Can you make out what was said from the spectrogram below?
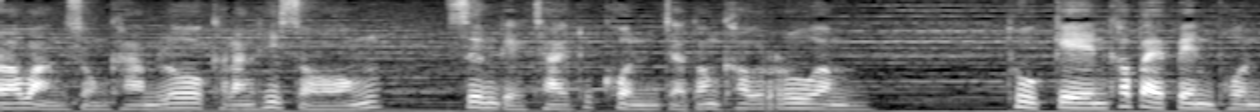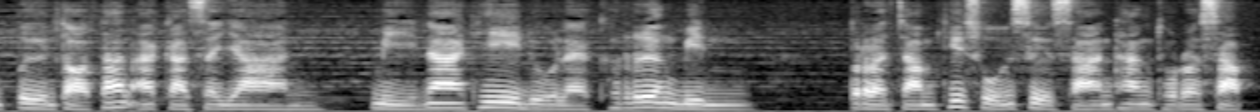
ระหว่างสงครามโลกครั้งที่สองซึ่งเด็กชายทุกคนจะต้องเข้าร่วม ถูกเกณฑ์เข้าไปเป็นพลปืนต่อต้านอากาศยาน มีหน้าที่ดูแลเครื่องบิน ประจำที่ศูนย์สื่อสารทางโทรศัพท์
